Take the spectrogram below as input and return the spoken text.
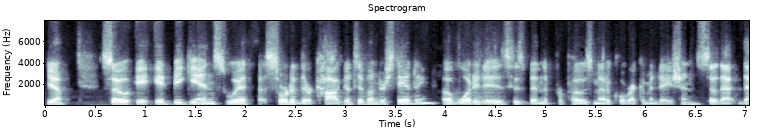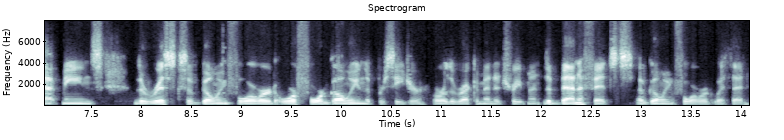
Yeah. So it, it, begins with sort of their cognitive understanding of what it is has been the proposed medical recommendation. So that that means the risks of going forward or foregoing the procedure or the recommended treatment, the benefits of going forward with it,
